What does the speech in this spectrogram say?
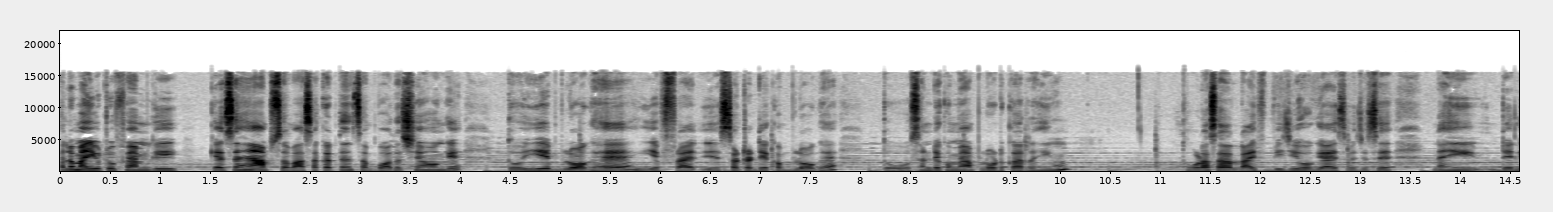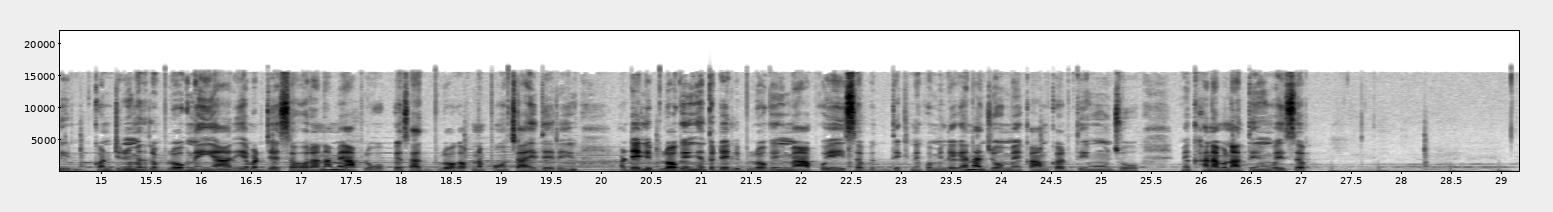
Hello my YouTube family, कैसे हैं आप सब? आशा करते हैं सब बहुत अच्छे होंगे। तो ये ब्लॉग है, ये फ्राई ये सैटरडे का ब्लॉग है तो संडे को मैं अपलोड कर रही हूँ। थोड़ा सा लाइफ बिज़ी हो गया इस वजह से नहीं, डेली कंटिन्यू मतलब ब्लॉग नहीं आ रही है, बट जैसा हो रहा ना, मैं आप लोगों के साथ ब्लॉग अपना पहुँचा ही दे रही हूँ। और डेली ब्लॉगिंग है तो डेली ब्लॉगिंग में आपको यही सब देखने को मिलेगा ना, जो मैं काम करती हूँ, जो मैं खाना बनाती हूँ, वही सब।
